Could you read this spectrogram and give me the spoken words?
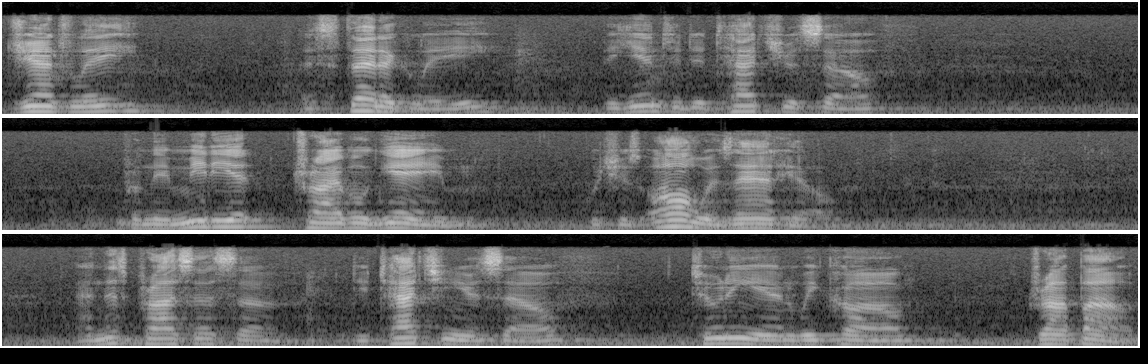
gently, aesthetically begin to detach yourself from the immediate tribal game, which is always anthill. And this process of detaching yourself, tuning in, we call drop out.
